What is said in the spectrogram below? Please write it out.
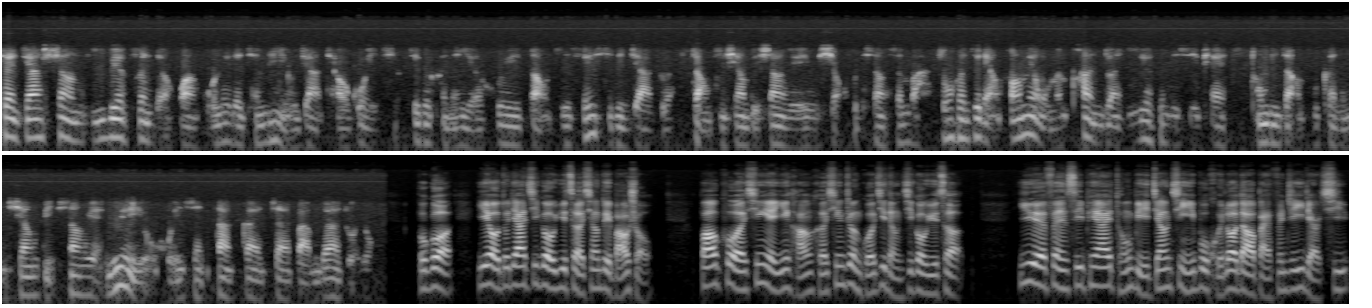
再加上一月份的话，国内的成品油价调过一次，这个可能也会导致非食品价格涨幅相比上月有小幅的上升吧。综合这两方面，我们判断一月份的 CPI 同比涨幅可能相比上月略有回升，大概在百分之二左右。不过，也有多家机构预测相对保守，包括兴业银行和新政国际等机构预测，一月份 CPI 同比将进一步回落到百分之一点七。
